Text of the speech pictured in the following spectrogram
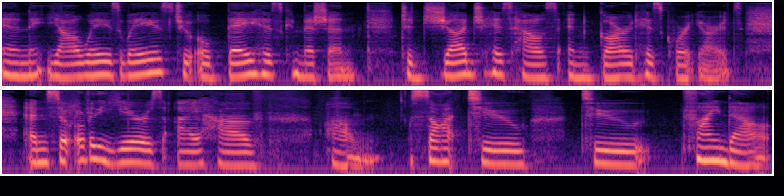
in Yahweh's ways, to obey his commission, to judge his house and guard his courtyards. And so over the years, I have um, sought to to find out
